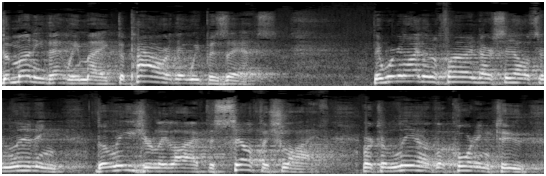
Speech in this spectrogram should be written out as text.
the money that we make, the power that we possess. That we're not going to find ourselves in living the leisurely life, the selfish life, or to live according to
